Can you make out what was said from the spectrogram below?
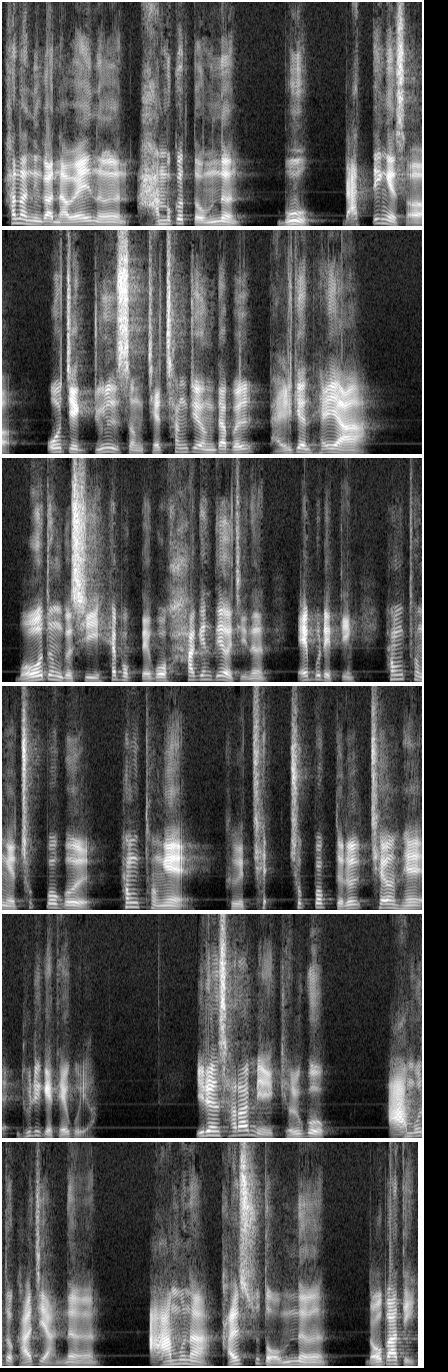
하나님과 나 외에는 아무것도 없는 무, 나띵에서 오직 유일성 재창조 응답을 발견해야 모든 것이 회복되고 확인되어지는 에브리띵 형통의 축복을 형통의 그 체- 축복들을 체험해 누리게 되고요. 이런 사람이 결국 아무도 가지 않는 아무나 갈 수도 없는 노바디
